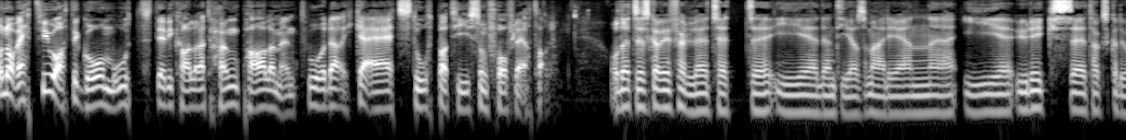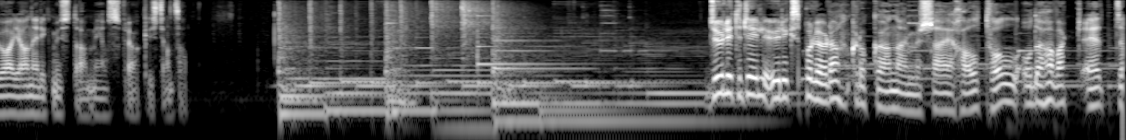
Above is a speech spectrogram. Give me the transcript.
Og nå vet vi jo at det går mot det vi kaller et hung parliament, hvor det ikke er et stort parti som får flertall. Og dette skal vi følge tett eh, i den tida som er igjen eh, i Urix. Eh, takk skal du ha, Jan Erik Mustad, med oss fra Kristiansand. Du lytter til Urix på lørdag. Klokka nærmer seg halv tolv, og det har vært et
